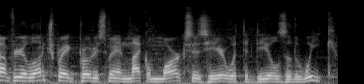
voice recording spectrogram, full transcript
Time for your lunch break. Produce man Michael Marks is here with the deals of the week.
